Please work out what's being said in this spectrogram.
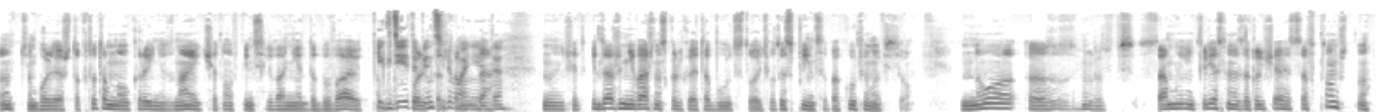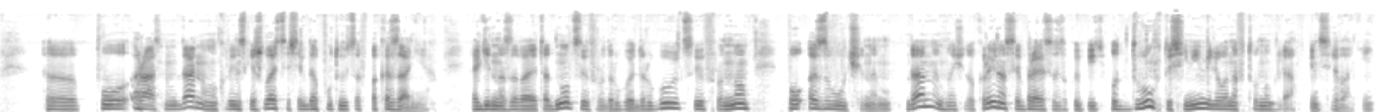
Да? Тем более, что кто там на Украине знает, что там в Пенсильвании добывают. Там, и где это Пенсильвания, там, да. да. Значит, и даже не важно, сколько это будет стоить. Вот из принципа купим и все. Но э, самое интересное заключается в том, что по разным данным украинские власти всегда путаются в показаниях. Один называет одну цифру, другой другую цифру, но по озвученным данным, значит, Украина собирается закупить от 2 до 7 миллионов тонн угля в Пенсильвании.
